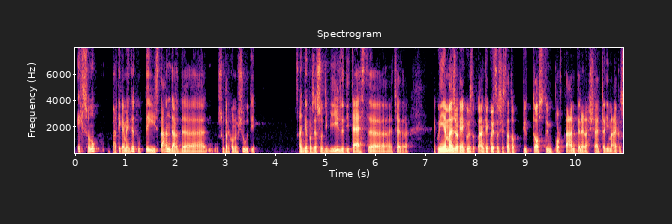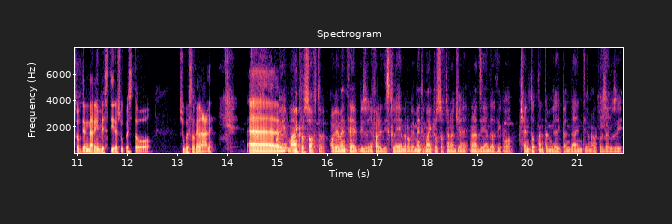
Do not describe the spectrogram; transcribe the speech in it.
e sono praticamente tutti standard eh, super conosciuti. Anche il processo di build, di test, eh, eccetera. E quindi immagino che anche questo, anche questo, sia stato piuttosto importante nella scelta di Microsoft di andare a investire su questo, su questo canale. Eh, Microsoft, ovviamente bisogna fare disclaimer, ovviamente Microsoft è un'azienda tipo 180.000 dipendenti, una cosa così,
